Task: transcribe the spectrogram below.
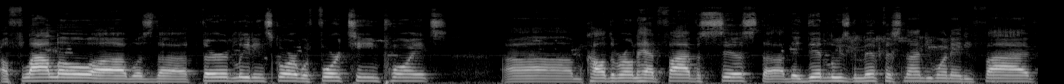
Afflalo uh, was the third leading scorer with 14 points. Um, Calderon had five assists. Uh, they did lose to Memphis 91-85.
